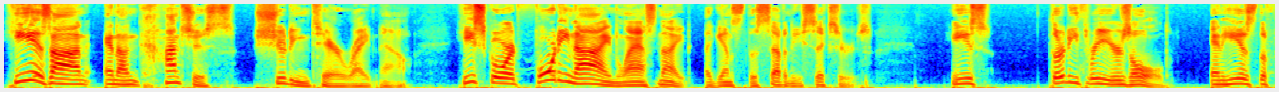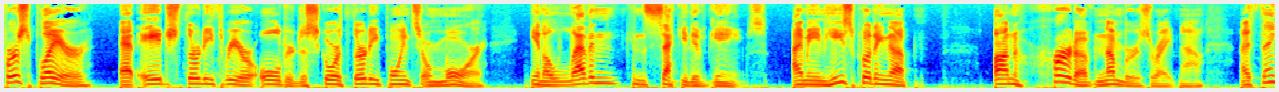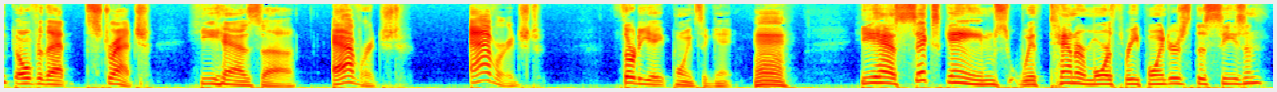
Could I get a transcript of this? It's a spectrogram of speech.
He is on an unconscious shooting tear right now. He scored 49 last night against the 76ers. He's 33 years old, and he is the first player at age 33 or older to score 30 points or more in 11 consecutive games. I mean, he's putting up unheard of numbers right now. I think over that stretch, he has uh, averaged averaged 38 points a game. He has six games with 10 or more three pointers this season.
